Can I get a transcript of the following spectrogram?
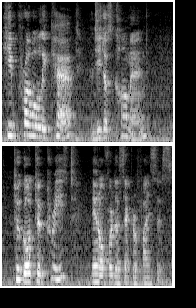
He probably kept Jesus' command to go to priest and offer the sacrifices.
